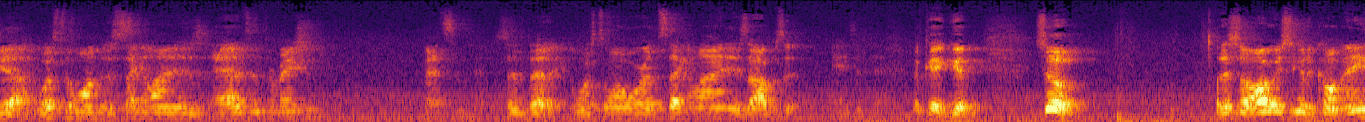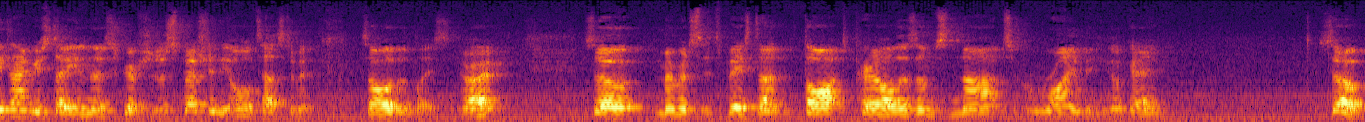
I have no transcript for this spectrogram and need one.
Yeah, what's the one? The second line is adds information. That's synthetic. What's the one where the second line is opposite? Okay, good. So this is always going to come up anytime you're studying the scriptures, especially the Old Testament. It's all over the place. All right. So remember, it's, it's based on thought parallelisms, not rhyming. Okay. So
